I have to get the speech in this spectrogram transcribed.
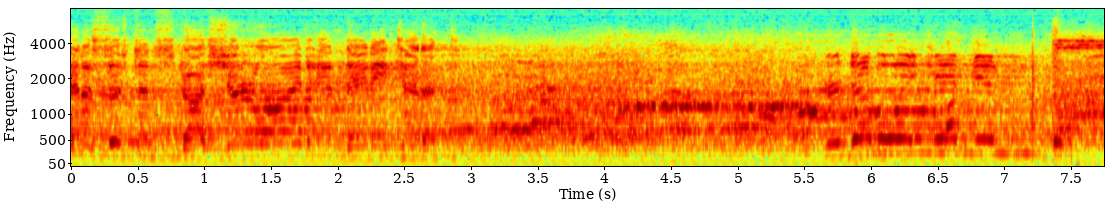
and assistants Scott Schinnerlein and Danny Tennant. Your double A champion.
